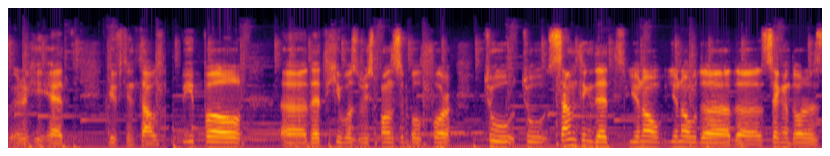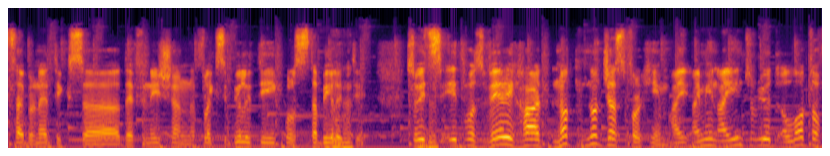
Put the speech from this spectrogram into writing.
where he had 15,000 people uh, that he was responsible for to to something that you know you know the the second order cybernetics uh, definition flexibility equals stability mm-hmm. so it's mm-hmm. it was very hard not not just for him I, I mean i interviewed a lot of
